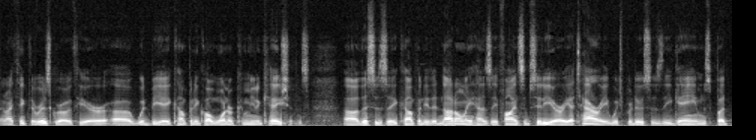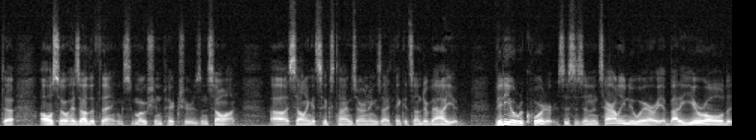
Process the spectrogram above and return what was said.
and I think there is growth here, uh, would be a company called Warner Communications. Uh, this is a company that not only has a fine subsidiary, Atari, which produces the games, but uh, also has other things, motion pictures and so on. Uh, selling at six times earnings, I think it's undervalued. Video recorders, this is an entirely new area, about a year old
